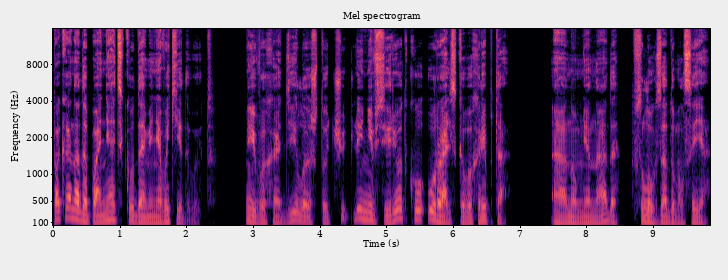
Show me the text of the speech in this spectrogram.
пока надо понять, куда меня выкидывают. И выходило, что чуть ли не в середку Уральского хребта. А оно мне надо, вслух задумался я.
